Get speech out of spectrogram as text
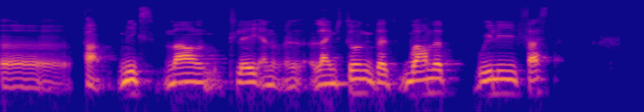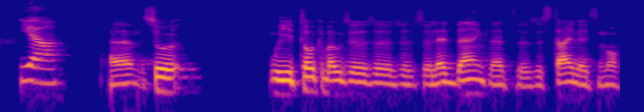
uh, mix marl, clay, and uh, limestone that warm up really fast. Yeah. Um, so we talk about the the, the, the left bank that the, the style is more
